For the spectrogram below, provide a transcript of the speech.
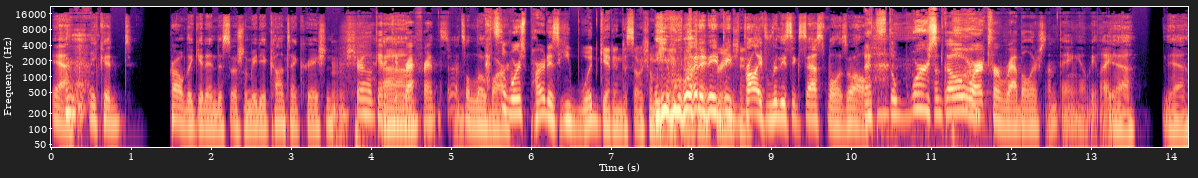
yeah, he could probably get into social media content creation. I'm sure he'll get a good Um, reference. That's a low That's bar. the worst part is he would get into social media. He would, and he'd be probably really successful as well. That's the worst. He'll go part. work for Rebel or something. He'll be like, yeah, yeah.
